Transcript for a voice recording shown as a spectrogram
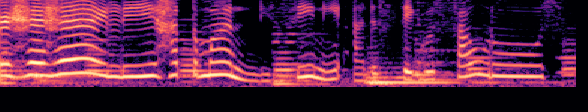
Wehehe, lihat teman, di sini ada Stegosaurus.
